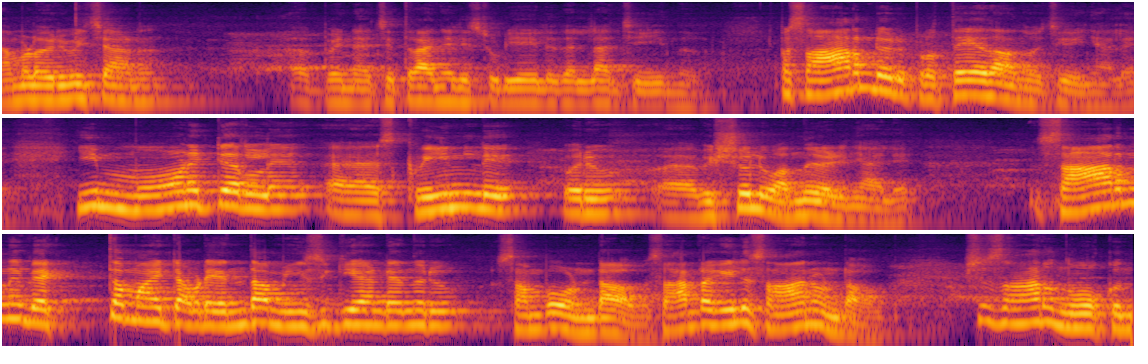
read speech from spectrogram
നമ്മൾ ഒരുമിച്ചാണ് പിന്നെ ചിത്രാഞ്ജലി സ്റ്റുഡിയോയിൽ ഇതെല്ലാം ചെയ്യുന്നത്. അപ്പോൾ സാറിന്റെ ഒരു പ്രത്യേകത എന്ന് വെച്ച് കഴിഞ്ഞാൽ ഈ മോണിറ്ററിൽ സ്ക്രീനിൽ ഒരു വിഷ്വൽ വന്നു കഴിഞ്ഞാൽ സാറിന് വ്യക്തമായിട്ട് അവിടെ എന്താ മ്യൂസിക് ചെയ്യേണ്ടതെന്നൊരു സംഭവം ഉണ്ടാവും. സാറിന്റെ കയ്യിൽ സാധനം ഉണ്ടാവും. പക്ഷെ സാറ് നോക്കും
